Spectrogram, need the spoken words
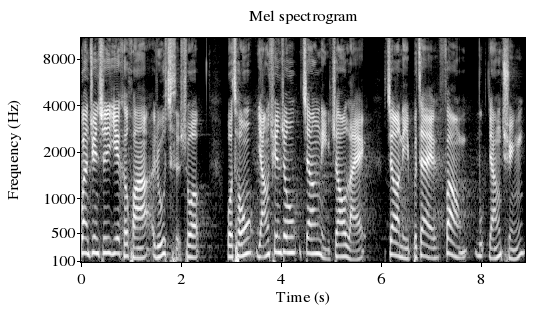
万军之耶和华如此说：“我从羊圈中将你招来，叫你不再放牧羊群，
